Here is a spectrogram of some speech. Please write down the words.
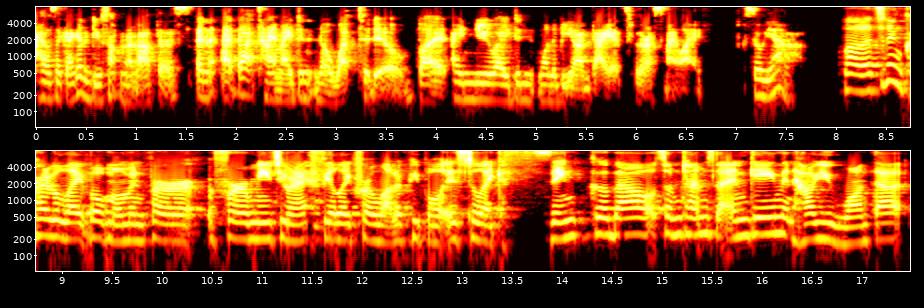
I was like, I got to do something about this. And at that time, I didn't know what to do, but I knew I didn't want to be on diets for the rest of my life. So yeah, Wow, that's an incredible light bulb moment for for me too, and I feel like for a lot of people is to like think about sometimes the end game and how you want that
